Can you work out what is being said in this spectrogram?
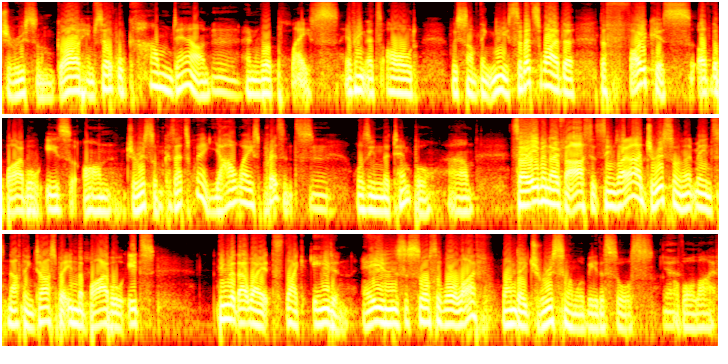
Jerusalem. God Himself will come down and replace everything that's old with something new. So that's why the, the focus of the Bible is on Jerusalem, because that's where Yahweh's presence was in the temple. Um, so even though for us it seems like, ah, Jerusalem, that means nothing to us, but in the Bible, it's think of it that way. It's like Eden. Eden is the source of all life. One day, Jerusalem will be the source Yeah. of all life.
